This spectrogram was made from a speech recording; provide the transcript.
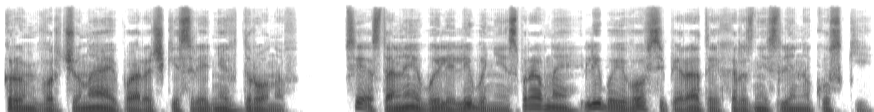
кроме Ворчуна и парочки средних дронов. Все остальные были либо неисправны, либо и вовсе пираты их разнесли на куски.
